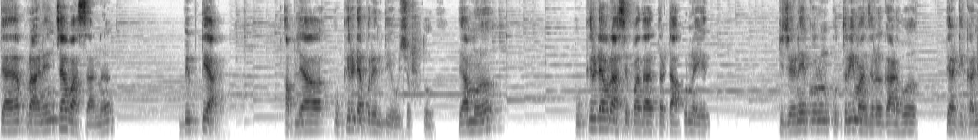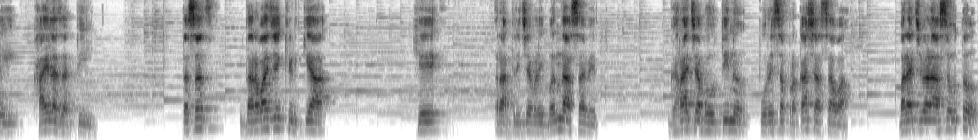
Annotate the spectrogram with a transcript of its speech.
त्या प्राण्यांच्या वासानं बिबट्या आपल्या उकिरड्यापर्यंत येऊ शकतो. त्यामुळं उकिरड्यावर असे पदार्थ टाकू नयेत की जेणेकरून कुत्री मांजरं गाढवं त्या ठिकाणी खायला जातील. तसंच दरवाजे खिडक्या हे रात्रीच्या वेळी बंद असावेत. घराच्या भोवतीनं पुरेसा प्रकाश असावा. बऱ्याच वेळा असं होतं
